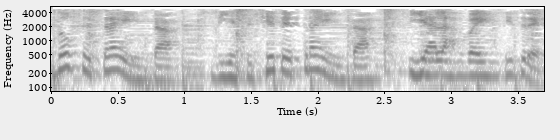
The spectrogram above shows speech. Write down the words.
12.30, 17.30 y a las 23.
